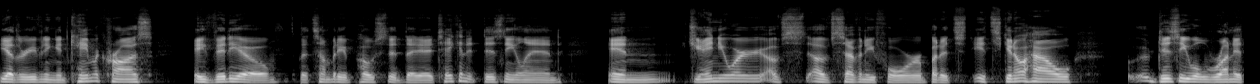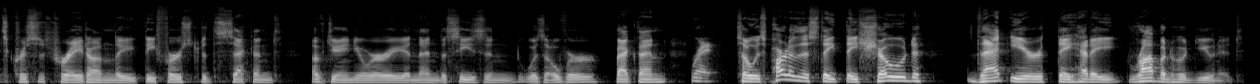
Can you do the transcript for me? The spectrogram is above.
the other evening and came across a video that somebody had posted that they had taken at Disneyland in January of of 74 but it's it's you know how Disney will run its Christmas parade on the the 1st or the 2nd of January and then the season was over back then Right. so as part of this, they they showed that year they had a Robin Hood unit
